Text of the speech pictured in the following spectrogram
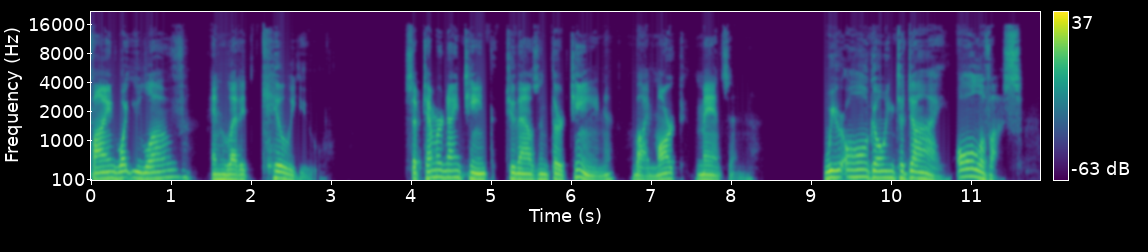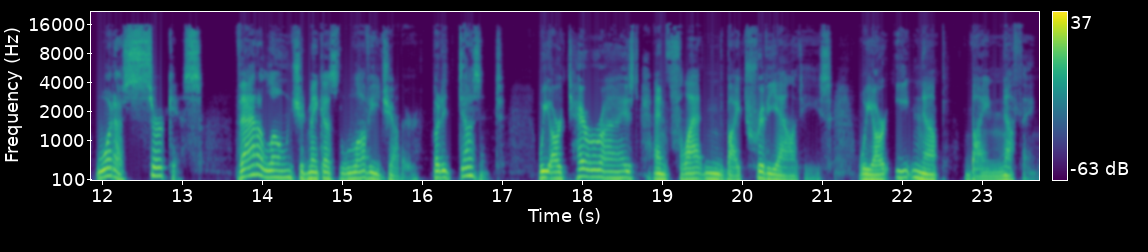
Find what you love and let it kill you. September 19th, 2013, by Mark Manson. We're all going to die, all of us. What a circus. That alone should make us love each other, but it doesn't. We are terrorized and flattened by trivialities. We are eaten up by nothing.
